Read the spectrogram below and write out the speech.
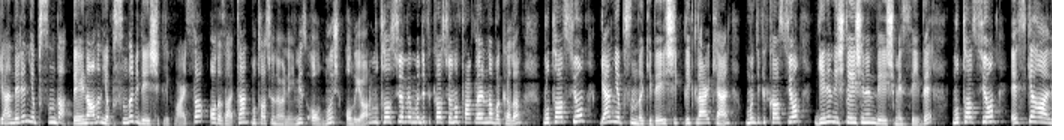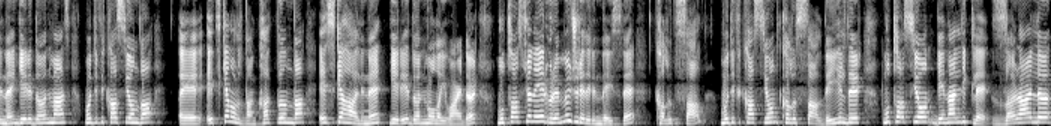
Genlerin yapısında, DNA'nın yapısında bir değişiklik varsa o da zaten mutasyon örneğimiz olmuş oluyor. Mutasyon ve modifikasyonun farklarına bakalım. Mutasyon gen yapısındaki değişikliklerken modifikasyon genin işleyişinin değişmesiydi. Mutasyon eski haline geri dönmez. Modifikasyonda e, etken ortadan kalktığında eski haline geri dönme olayı vardır. Mutasyon eğer üreme hücrelerinde ise kalıtsal, modifikasyon kalıtsal değildir. Mutasyon genellikle zararlı,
